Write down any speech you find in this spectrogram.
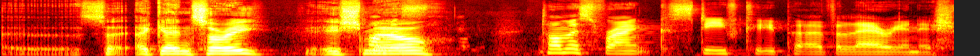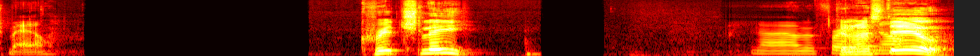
Uh, so, again, sorry, Ismaël. Thomas Frank, Steve Cooper, Valérien Ismaël. Critchley. No, I'm afraid Can I not. steal?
